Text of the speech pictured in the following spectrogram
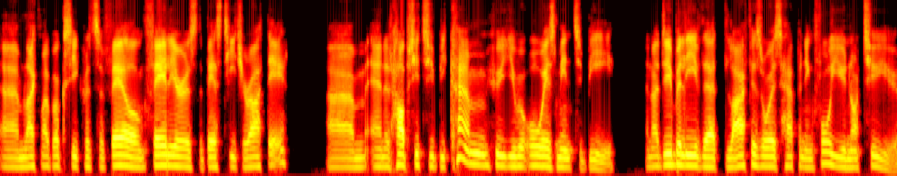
um, like my book, Secrets of Fail, failure is the best teacher out there. Um, and it helps you to become who you were always meant to be. And I do believe that life is always happening for you, not to you.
